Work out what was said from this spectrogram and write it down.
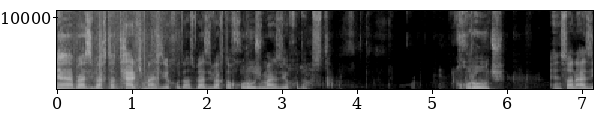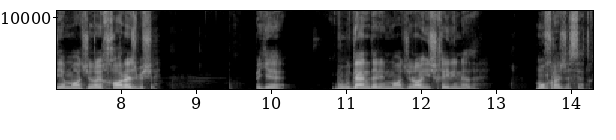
نه بعضی وقتا ترک مرزی خداست بعضی وقتا خروج مرزی خداست. خروج. انسان از یه ماجرای خارج بشه. بگه بودن در این ماجرا هیچ خیلی نداره. مخرج صدق.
